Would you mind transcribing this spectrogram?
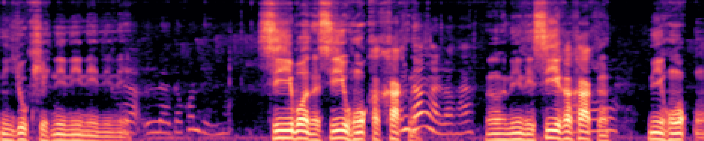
นี่อยู่เขียนนี่นี่นี่นี่นี่เหลือเหลือแต่คนเห็นเนาะสี่บ่น่ะสี่หกคักๆทั้งน่ะทั้งอันเหรอคะเออนี่นี่สี่คักๆน่ะนี่หกอ๋อ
